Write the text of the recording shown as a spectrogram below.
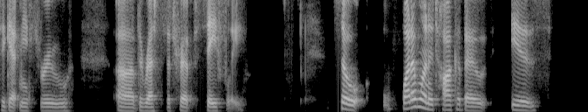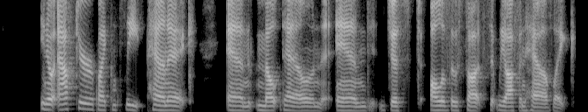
to get me through uh, the rest of the trip safely. So, what I want to talk about is, you know, after my complete panic and meltdown and just all of those thoughts that we often have, like,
